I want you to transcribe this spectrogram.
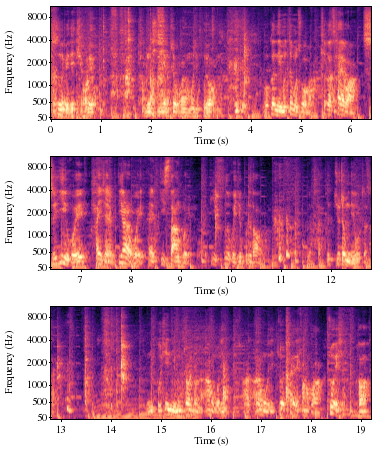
特别的调料，糖鸡呀这玩意儿我就不要了。我跟你们这么说吧，这个菜吧，吃一回还想第二回，还有第三回，第四回就不知道了。这菜这就这么牛，这菜。你不信你们转转的，按我的啊，按我的做菜的方法做一下，好。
